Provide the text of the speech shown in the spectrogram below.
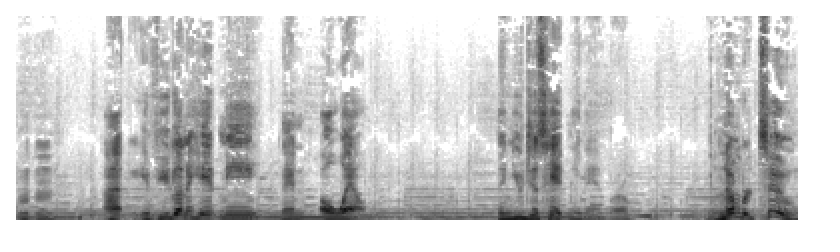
mm-mm. I, if you're going to hit me, then oh well. Then you just hit me then, bro. Number two,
